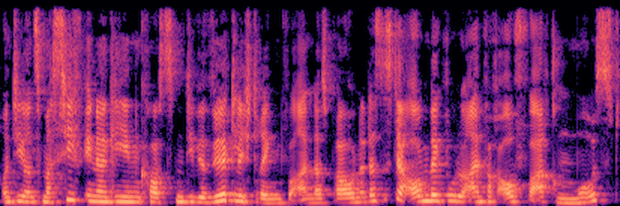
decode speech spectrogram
und die uns massiv Energien kosten, die wir wirklich dringend woanders brauchen. Und das ist der Augenblick, wo du einfach aufwachen musst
